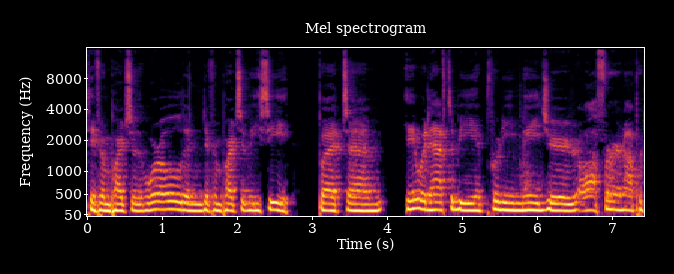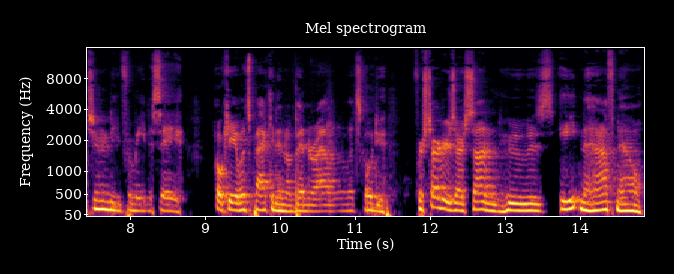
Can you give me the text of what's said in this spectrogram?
different parts of the world and different parts of BC. But um, it would have to be a pretty major offer and opportunity for me to say, okay, let's pack it in on Pender Island and let's go do. For starters, our son, who is eight and a half now,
